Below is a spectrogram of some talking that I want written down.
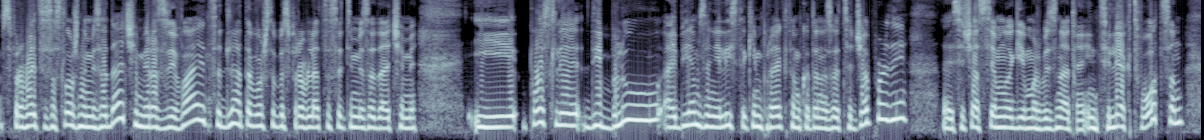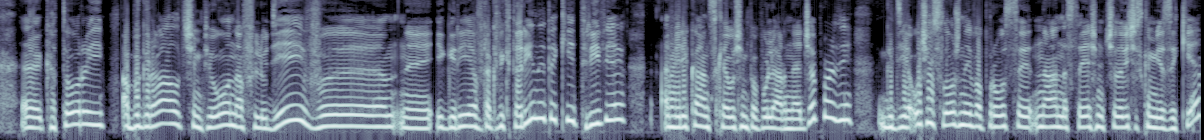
справляется со сложными задачами, развивается для того, чтобы справляться с этими задачами. И после Deep Blue IBM занялись таким проектом, который называется Jeopardy. Э, сейчас все многие, может быть, знают интеллект Watson, э, который обыграл чемпионов людей в э, игре, как викторины такие, тривия, американская очень популярная Jeopardy, где очень сложные вопросы на настоящем человеческом языке,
